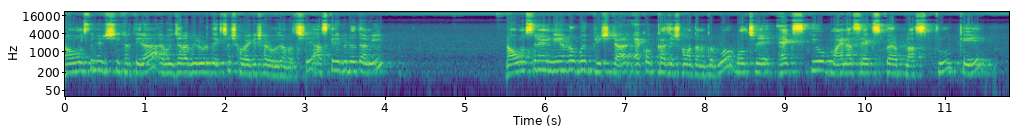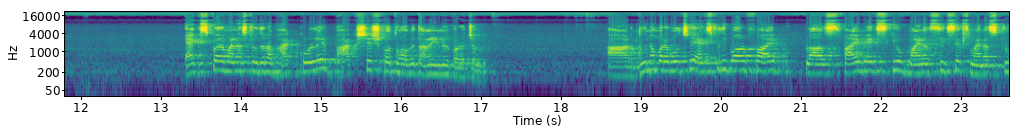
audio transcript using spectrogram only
নবম শ্রেণির শিক্ষার্থীরা এবং যারা ভিডিওটা দেখছেন, সবাইকে স্বাগত জানাচ্ছি। আজকের এই ভিডিওতে আমি নবম শ্রেণির নিরানব্বই পৃষ্ঠার একক কাজের সমাধান করব। বলছে x cube minus x square plus two কে এক্স স্কোয়ার মাইনাস টু দ্বারা ভাগ করলে ভাগশেষ কত হবে তা নির্ণয় করার জন্য। আর দুই নম্বরে বলছে x to the power five plus five x cube minus six x minus two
